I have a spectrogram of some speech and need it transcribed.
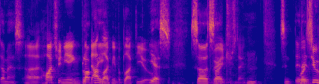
dumbass. Uh, Hua Chunying did Blocked not me. block me, but blocked you. yes. So it's Very like interesting. it's, it We're is- two.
